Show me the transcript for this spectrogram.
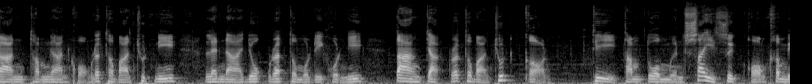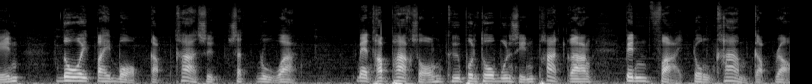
การทำงานของรัฐบาลชุดนี้ และนายกรัฐมนตรีคนนี้ต่างจากรัฐบาลชุดก่อน ที่ทำตัวเหมือนไส้ศึกของเขมร โดยไปบอกกับข้าศึกศัตรูว่า แม่ทัพภาคสองคือพลโทบุญสินพาดกลาง เป็นฝ่ายตรงข้ามกับเรา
